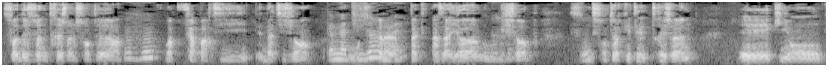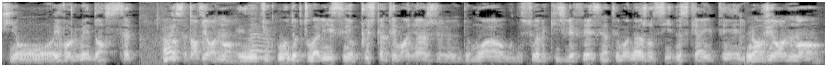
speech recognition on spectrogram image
Soit de jeunes, très jeunes chanteurs, mm-hmm. on va faire partie Natijan. Comme Natijan, ou, ouais. Azayon ou mm-hmm. Bishop. Ce sont des chanteurs qui étaient très jeunes et qui ont, qui ont évolué dans, cette, dans cet environnement. Et du coup, Doptumali, c'est plus qu'un témoignage de moi ou de ceux avec qui je l'ai fait, c'est un témoignage aussi de ce qu'a été l'environnement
